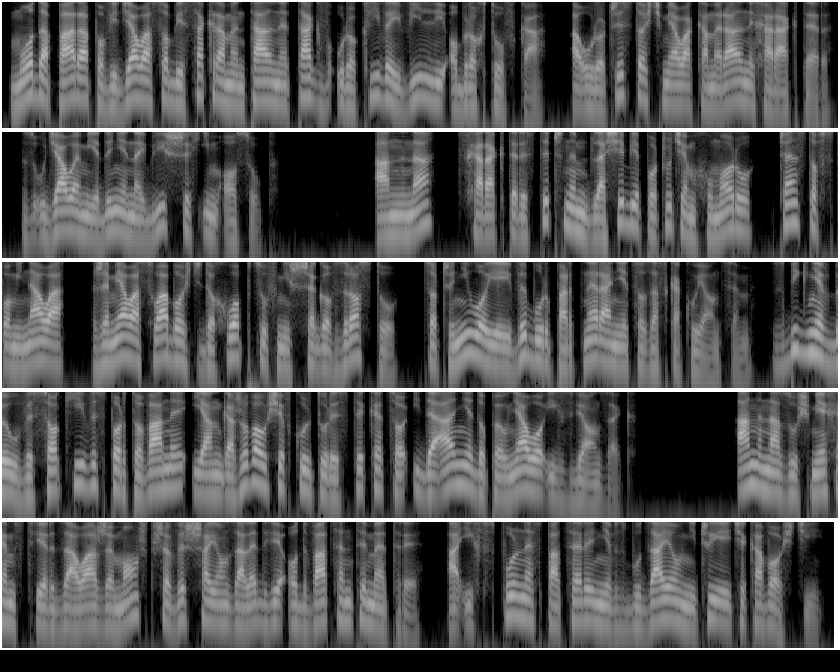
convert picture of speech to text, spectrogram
Młoda para powiedziała sobie sakramentalne tak w urokliwej willi Obrochtówka, a uroczystość miała kameralny charakter, z udziałem jedynie najbliższych im osób. Anna, z charakterystycznym dla siebie poczuciem humoru, często wspominała, że miała słabość do chłopców niższego wzrostu, co czyniło jej wybór partnera nieco zaskakującym. Zbigniew był wysoki, wysportowany i angażował się w kulturystykę, co idealnie dopełniało ich związek. Anna z uśmiechem stwierdzała, że mąż przewyższa ją zaledwie o dwa centymetry, a ich wspólne spacery nie wzbudzają niczyjej ciekawości.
